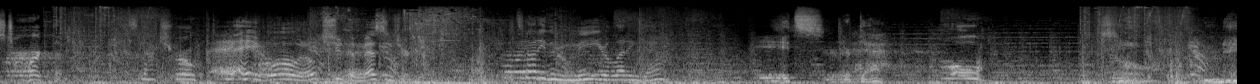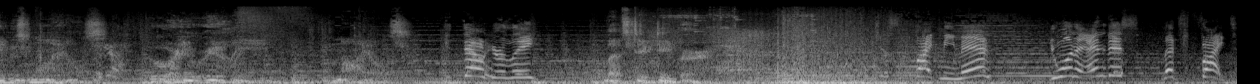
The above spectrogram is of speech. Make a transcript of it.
Just hurt them. It's not true. Hey, whoa, don't shoot the messenger. It's not even me you're letting down. It's your dad. Oh! So, your name is Miles. Who are you really, Miles? Get down here, Li! Let's dig deeper. Just fight me, man! You wanna end this? Let's fight!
